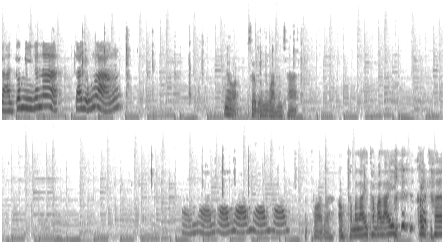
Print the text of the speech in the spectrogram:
จานก็มีนั่นน่ะจานอยู่ข้างหลังไม่เอาอะเสิร์ฟเองดีกว่ามันช้า มหอมหอมหอมหอมหอมสักฟอดว่ะ เอ้าทำอะไรทำอะไร ไปทา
